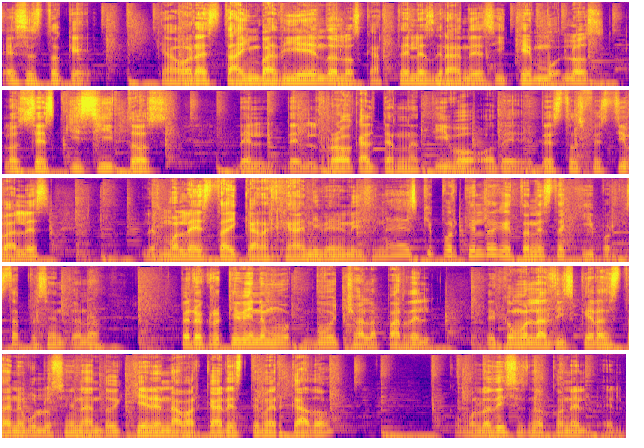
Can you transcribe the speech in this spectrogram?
es esto que, que ahora está invadiendo los carteles grandes y que los, los exquisitos del, del rock alternativo o de, de estos festivales les molesta y carajean y vienen y dicen, "Ah, es que ¿por qué el reggaetón está aquí? ¿Por qué está presente o no? Pero creo que viene mu- mucho a la par del, de cómo las disqueras están evolucionando y quieren abarcar este mercado, como lo dices, ¿no? Con el, el,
